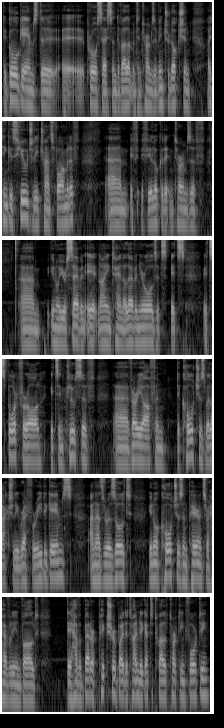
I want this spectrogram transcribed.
the Go Games, the uh, process and development in terms of introduction, I think is hugely transformative. Um, if, if you look at it in terms of, um, you know, your 7, 8, 9, 10, 11 year olds, it's, it's, it's sport for all, it's inclusive. Uh, very often, the coaches will actually referee the games, and as a result, you know, coaches and parents are heavily involved they have a better picture by the time they get to 12, 13, 14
